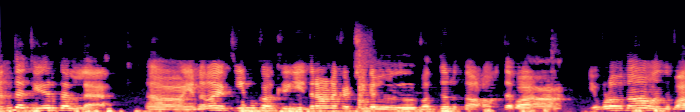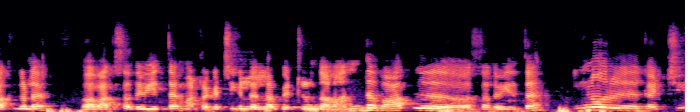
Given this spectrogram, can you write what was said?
அந்த தேர்தலில் என்னதான் திமுகவுக்கு எதிரான கட்சிகள் வந்திருந்தாலும் இந்த வா எவ்வளவுதான் வந்து வாக்குகளை வாக்கு சதவீதத்தை மற்ற கட்சிகள் எல்லாம் பெற்றிருந்தாலும் அந்த வாக்கு சதவீதத்தை இன்னொரு கட்சி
